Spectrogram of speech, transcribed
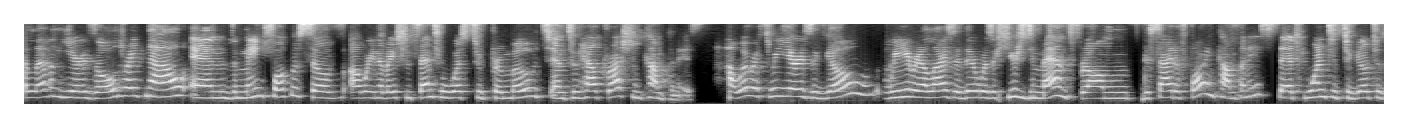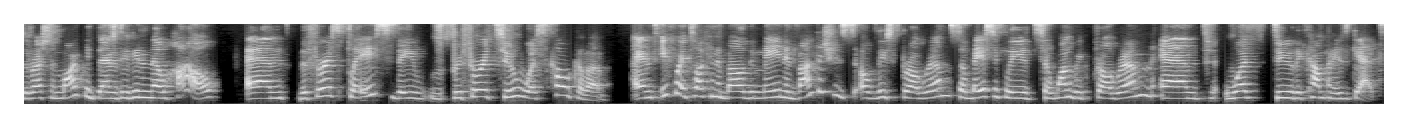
11 years old right now. And the main focus of our innovation center was to promote and to help Russian companies. However, three years ago, we realized that there was a huge demand from the side of foreign companies that wanted to go to the Russian market and they didn't know how. And the first place they referred to was Skolkovo. And if we're talking about the main advantages of this program, so basically it's a one week program. And what do the companies get?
